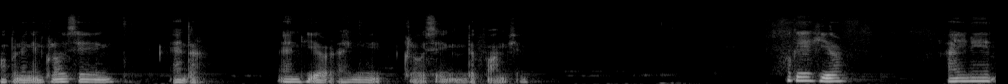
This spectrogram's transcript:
opening and closing. Enter. And here I need closing the function okay here. I need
